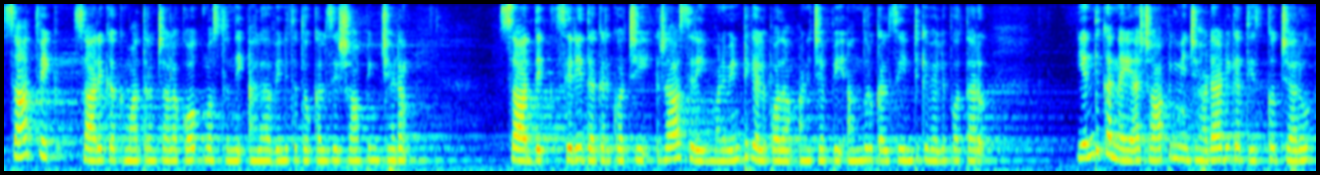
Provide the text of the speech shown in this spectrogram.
సాత్విక్ సారికకు మాత్రం చాలా కోపం వస్తుంది అలా వినితతో కలిసి షాపింగ్ చేయడం. సార్థిక్ సిరి దగ్గరికి వచ్చి రా సిరి మనం ఇంటికి వెళ్ళిపోదాం అని చెప్పి అందరూ కలిసి ఇంటికి వెళ్ళిపోతారు. ఎందుకన్నయ్య షాపింగ్ నుంచి హడావిడిగా తీసుకొచ్చారు?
